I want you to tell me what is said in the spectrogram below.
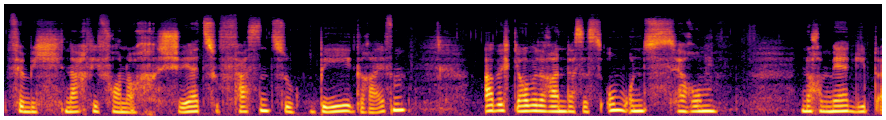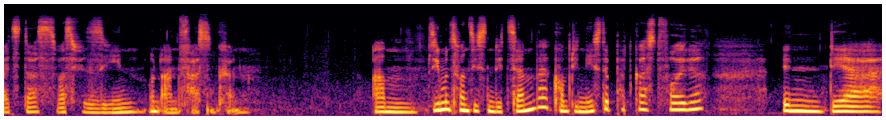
für mich nach wie vor noch schwer zu fassen, zu begreifen, aber ich glaube daran, dass es um uns herum noch mehr gibt als das, was wir sehen und anfassen können. Am 27. Dezember kommt die nächste Podcast-Folge, in der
